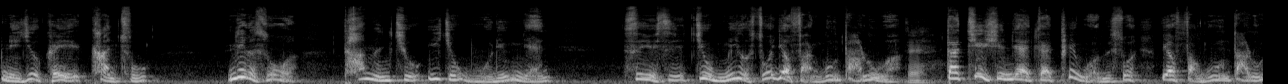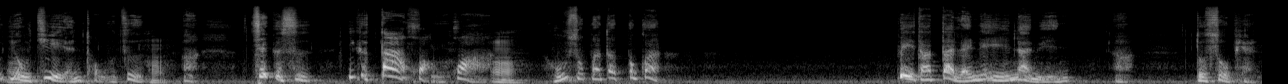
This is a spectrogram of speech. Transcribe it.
你就可以看出那个时候他们就一九五零年四月十就没有说要反攻大陆啊，对，但继续在在骗我们说要反攻大陆，用戒严统治，啊，这个是。一个大谎话，嗯，胡说八道，不过被他带来那些难民啊，都受骗了。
